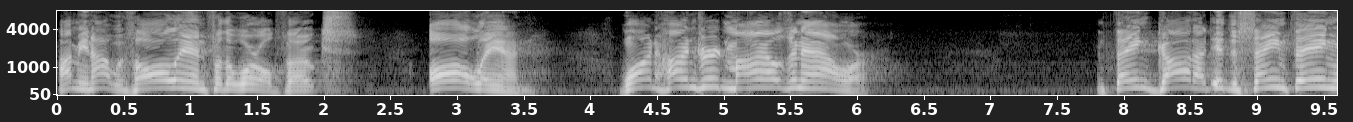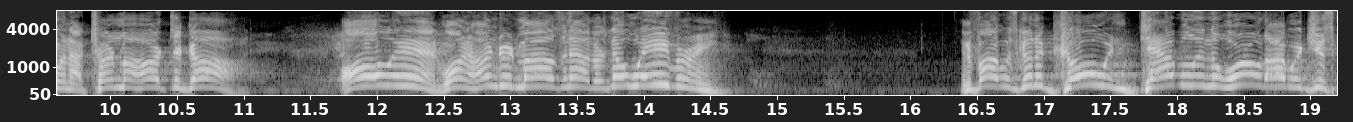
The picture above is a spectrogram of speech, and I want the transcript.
I mean, I was all in for the world, folks. All in. 100 miles an hour. And thank God I did the same thing when I turned my heart to God. All in, 100 miles an hour. There's no wavering. And if I was going to go and dabble in the world, I would just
